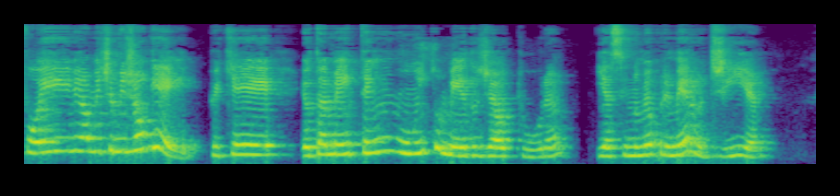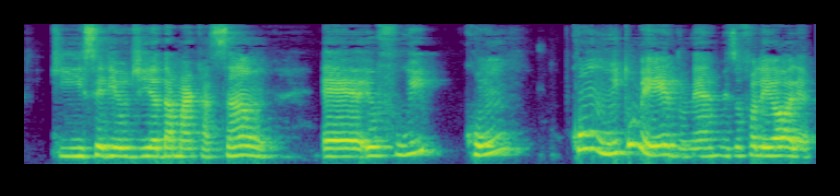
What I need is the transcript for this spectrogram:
foi realmente eu me joguei, porque eu também tenho muito medo de altura. E assim, no meu primeiro dia, que seria o dia da marcação, é, eu fui com, com muito medo, né? Mas eu falei, olha,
